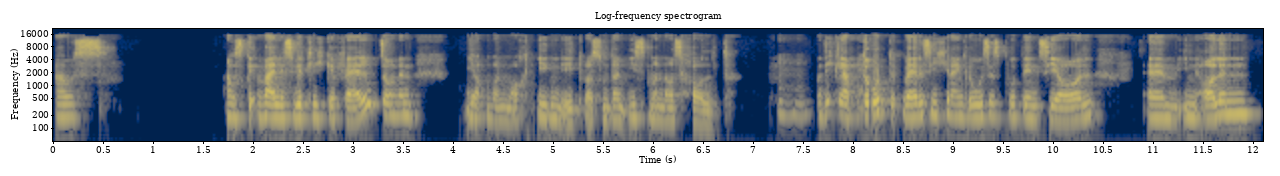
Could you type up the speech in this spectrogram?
aus, aus, weil es wirklich gefällt, sondern ja, man macht irgendetwas und dann ist man das halt. Mhm. Und ich glaube, dort wäre sicher ein großes Potenzial ähm, in allen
